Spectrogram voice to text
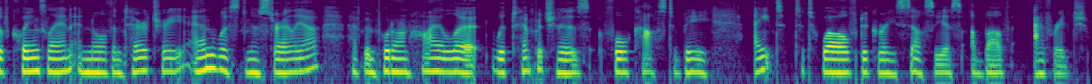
of Queensland and Northern Territory and Western Australia have been put on high alert with temperatures forecast to be 8 to 12 degrees Celsius above average.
